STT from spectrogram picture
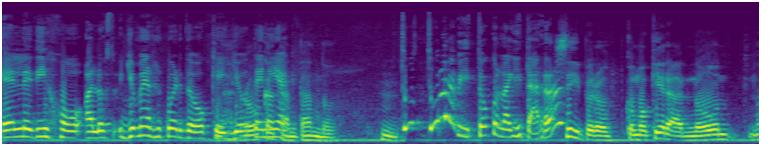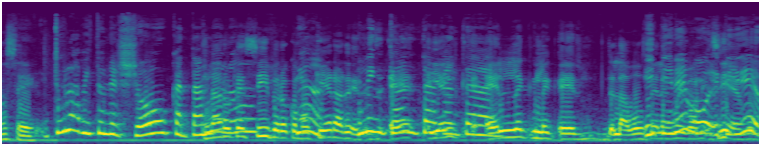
él le dijo a los, yo me recuerdo que La yo Roca tenía... cantando. Hmm. ¿Tú, ¿Tú la has visto con la guitarra? Sí, pero como quiera, no, no sé. ¿Tú la has visto en el show cantando? Claro que sí, pero como Ya. quiera. Le eh, encanta y él, cantar. él eh, la voz y de él tiene, muy sí, tiene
